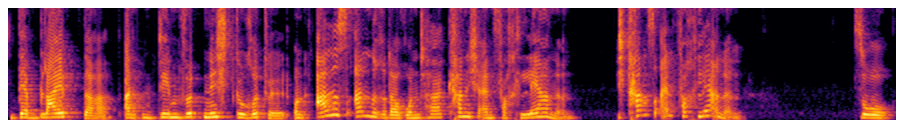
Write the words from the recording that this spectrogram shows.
der bleibt da. An dem wird nicht gerüttelt. Und alles andere darunter kann ich einfach lernen. Ich kann es einfach lernen. So,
